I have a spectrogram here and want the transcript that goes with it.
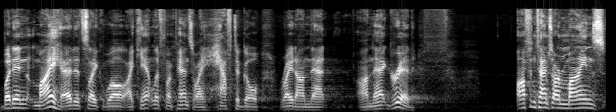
But in my head, it's like, well, I can't lift my pen, so I have to go right on that, on that grid. Oftentimes, our minds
